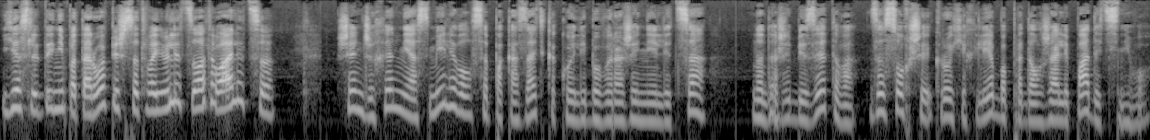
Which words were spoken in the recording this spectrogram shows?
Если ты не поторопишься, твое лицо отвалится!» Шэнь Джихэн не осмеливался показать какое-либо выражение лица, но даже без этого засохшие крохи хлеба продолжали падать с него.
